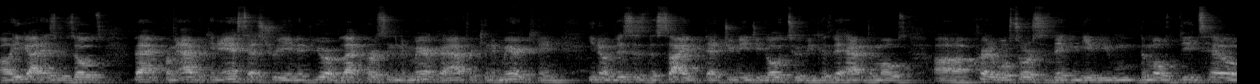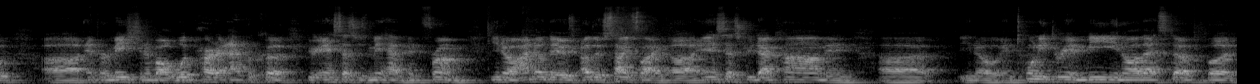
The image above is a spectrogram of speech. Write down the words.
uh, he got his results back from African ancestry, and if you're a black person in America, African American, you know, this is the site that you need to go to because they have the most uh, credible sources. They can give you the most detailed uh, information about what part of Africa your ancestors may have been from. You know, I know there's other sites like uh, Ancestry.com and uh, you know, and 23andMe and all that stuff, but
